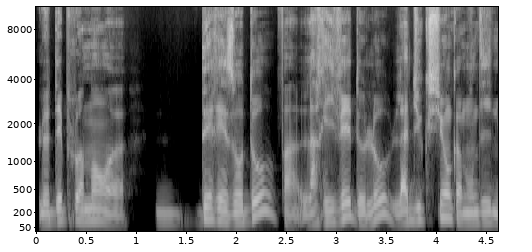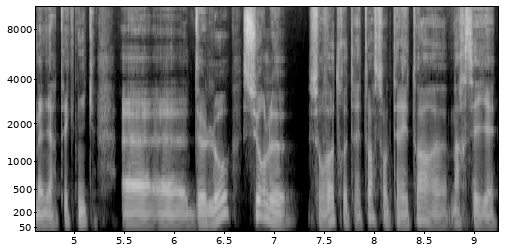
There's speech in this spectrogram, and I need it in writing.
le déploiement euh, des réseaux d'eau, enfin l'arrivée de l'eau, l'adduction, comme on dit de manière technique, euh, de l'eau sur, le, sur votre territoire, sur le territoire marseillais.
